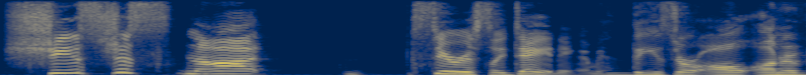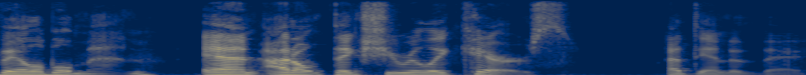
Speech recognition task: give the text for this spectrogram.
she's just not seriously dating. I mean, these are all unavailable men, and I don't think she really cares at the end of the day.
